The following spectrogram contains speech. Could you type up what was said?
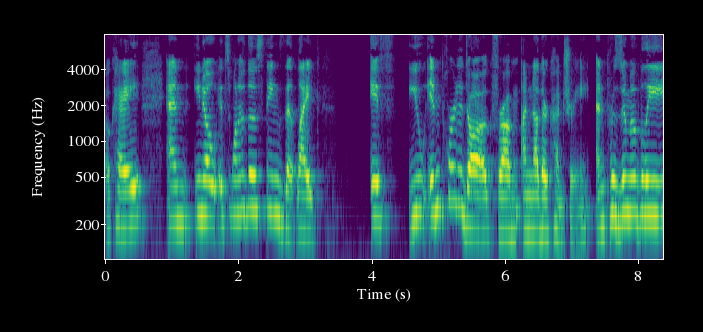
Okay. And, you know, it's one of those things that, like, if you import a dog from another country, and presumably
